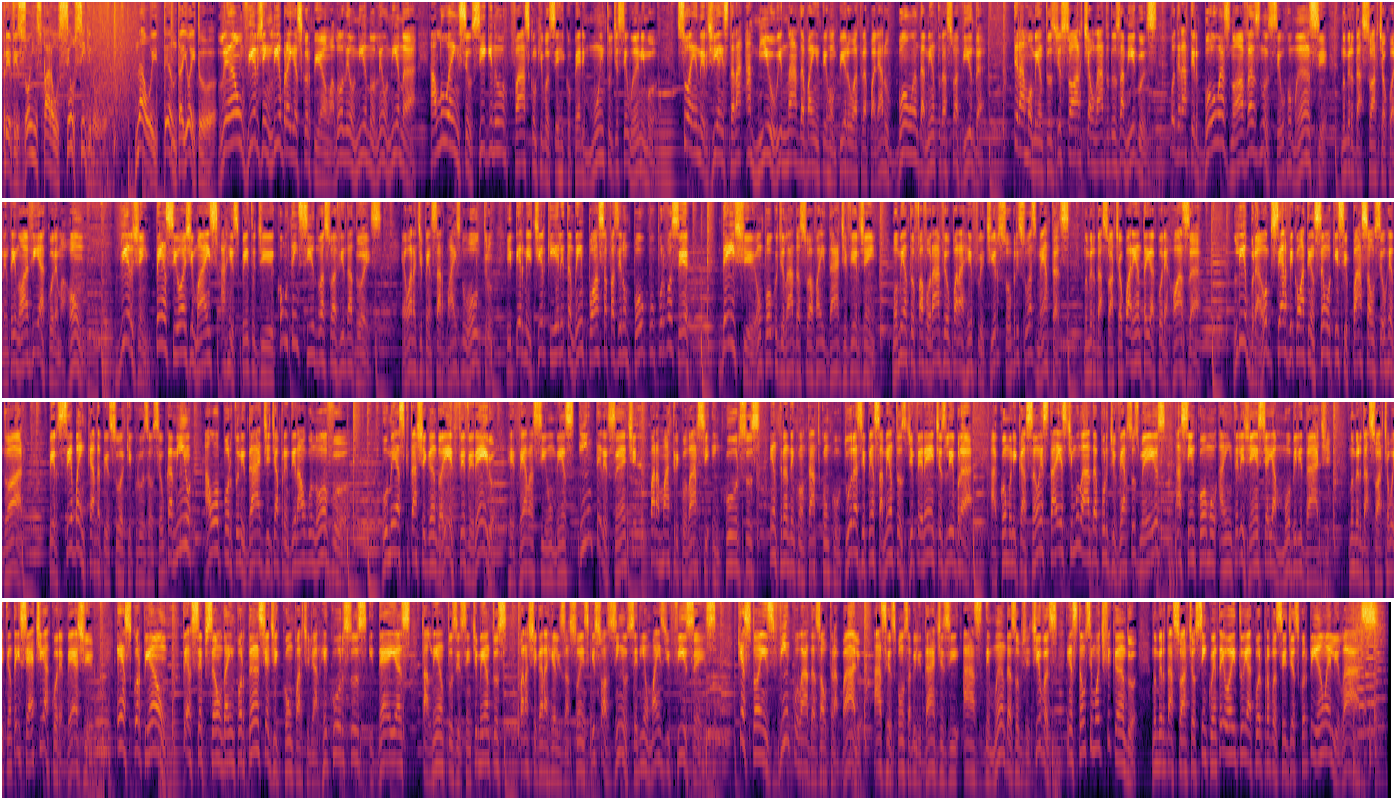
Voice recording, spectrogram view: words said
Previsões para o seu signo. Na 88. Leão, Virgem, Libra e Escorpião. Alô, Leonino, Leonina. A lua em seu signo faz com que você recupere muito de seu ânimo. Sua energia estará a mil e nada vai interromper ou atrapalhar o bom andamento da sua vida. Terá momentos de sorte ao lado dos amigos. Poderá ter boas novas no seu romance. Número da sorte é o 49 e a cor é marrom. Virgem, pense hoje mais a respeito de como tem sido a sua vida a dois. É hora de pensar mais no outro e permitir que ele também possa fazer um pouco por você. Deixe um pouco de lado a sua vaidade, Virgem. Momento favorável para refletir sobre suas metas. Número da sorte é o 40 e a cor é rosa. Libra, observe com atenção o que se passa ao seu redor. Perceba em cada pessoa que cruza o seu caminho a oportunidade de aprender algo novo. O mês que está chegando aí, fevereiro, revela-se um mês interessante para matricular-se em cursos, entrando em contato com culturas e pensamentos diferentes, Libra. A comunicação está estimulada por diversos meios, assim como a inteligência e a mobilidade. Número da sorte é 87 e a cor é bege. Escorpião, percepção da importância de compartilhar recursos, ideias, talentos e sentimentos para chegar a realizações que sozinhos seriam mais difíceis. Questões vinculadas ao trabalho, às responsabilidades e às demandas objetivas estão se modificando. Número da sorte é o 58 e a cor para você de escorpião é lilás.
